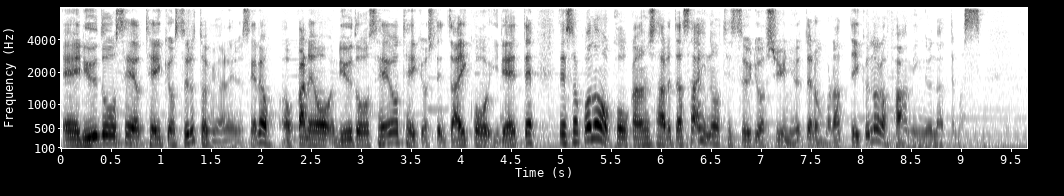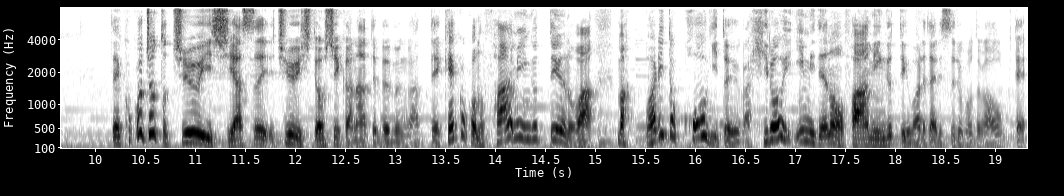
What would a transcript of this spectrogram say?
えー、流動性を提供すると言われるんですけど、お金を、流動性を提供して在庫を入れて、で、そこの交換された際の手数料収入っていうのをもらっていくのがファーミングになってます。で、ここちょっと注意しやすい、注意してほしいかなって部分があって、結構このファーミングっていうのは、まあ、割と講義というか広い意味でのファーミングって言われたりすることが多くて、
